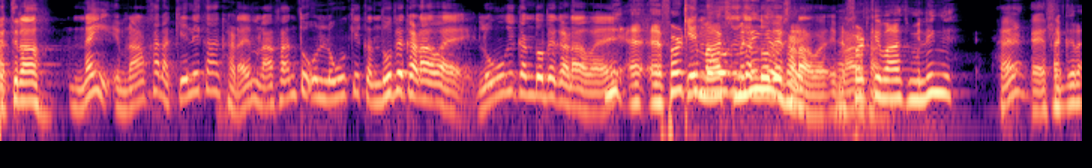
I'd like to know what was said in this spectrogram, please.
इतना नहीं इमरान खान अकेले कहाँ खड़ा है? इमरान खान तो उन लोगों के कंधों पे खड़ा हुआ है। लोगों के कंधों पे खड़ा हुआ है एफर्ट के मार्क्स मिलेंगे खड़ा हुआ है? इमरान एफर्ट के? मार्क्स मिलेंगे? है? अगर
